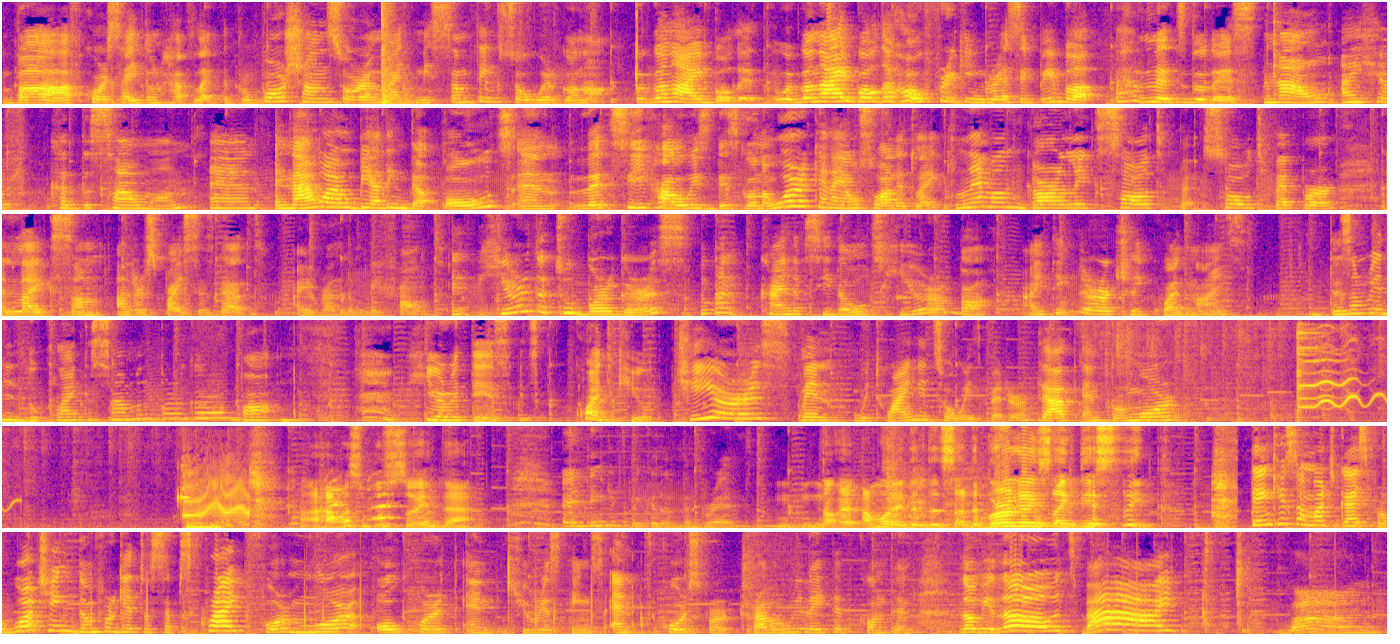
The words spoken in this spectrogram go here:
but of course I don't have like the proportions or I might miss something so we're gonna we're gonna eyeball it. We're gonna eyeball the whole freaking recipe but let's do this. Now I have cut the salmon and, and now I will be adding the oats and let's see how is this gonna work and I also added like lemon garlic salt pe salt pepper and like some other spices that I randomly found and here are the two burgers you can kind of see those here, but I think they're actually quite nice. It doesn't really look like a salmon burger, but here it is. It's quite cute. Cheers! I mean, with wine it's always better. That and for more... How am I supposed to eat that? I think it's because of the bread. No, eh, amore, the, the, the burger is like this thick. Thank you so much guys for watching. Don't forget to subscribe for more awkward and curious things and of course for travel related content. Love you loads. Bye! Bye!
